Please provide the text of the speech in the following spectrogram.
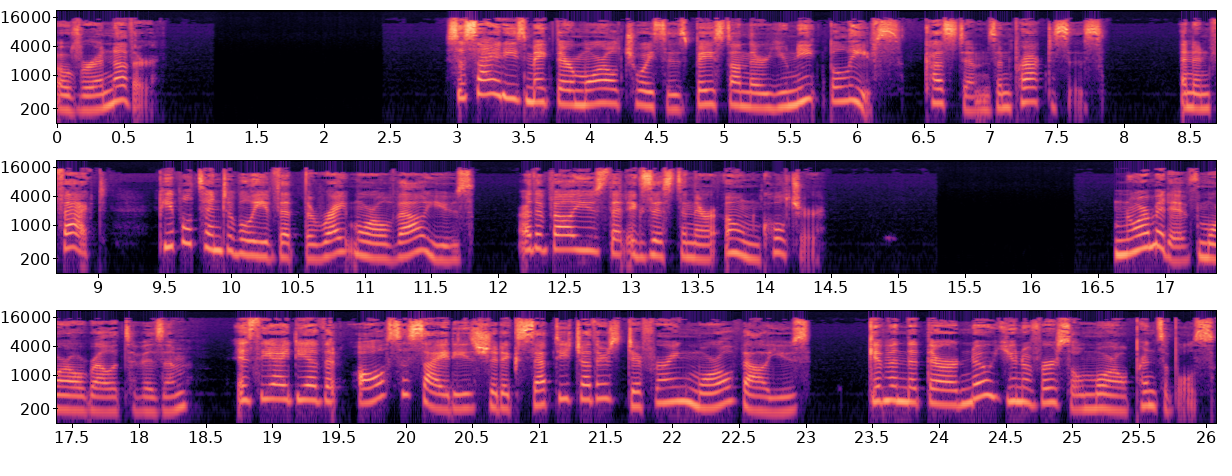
over another. Societies make their moral choices based on their unique beliefs, customs, and practices. And in fact, people tend to believe that the right moral values are the values that exist in their own culture. Normative moral relativism is the idea that all societies should accept each other's differing moral values given that there are no universal moral principles.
